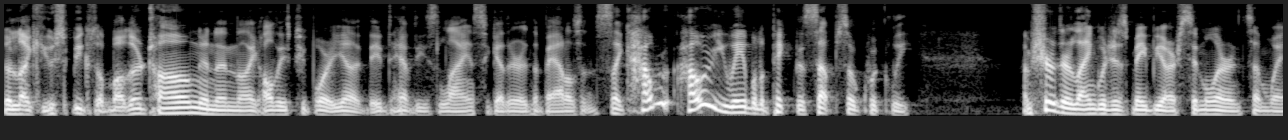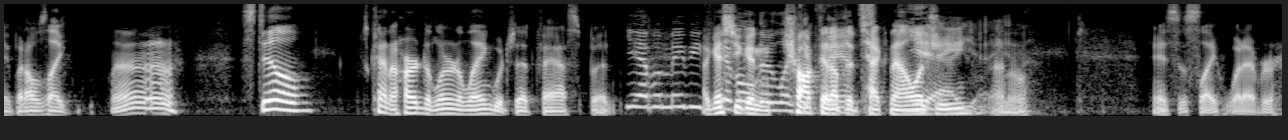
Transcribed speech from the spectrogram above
They're like, "You speak the mother tongue," and then like all these people are, yeah, they'd have these lines together in the battles, and it's like, how how are you able to pick this up so quickly? I'm sure their languages maybe are similar in some way, but I was like, uh, still, it's kind of hard to learn a language that fast. But Yeah, but maybe I guess you all can their, like, chalk that up to technology. Yeah, yeah, I don't yeah. know. It's just like whatever.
